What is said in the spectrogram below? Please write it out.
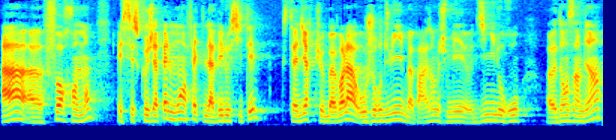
à euh, fort rendement. Et c'est ce que j'appelle moi en fait la vélocité. C'est-à-dire que bah voilà, aujourd'hui, bah, par exemple, je mets 10 euh, 000 euros dans un bien.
